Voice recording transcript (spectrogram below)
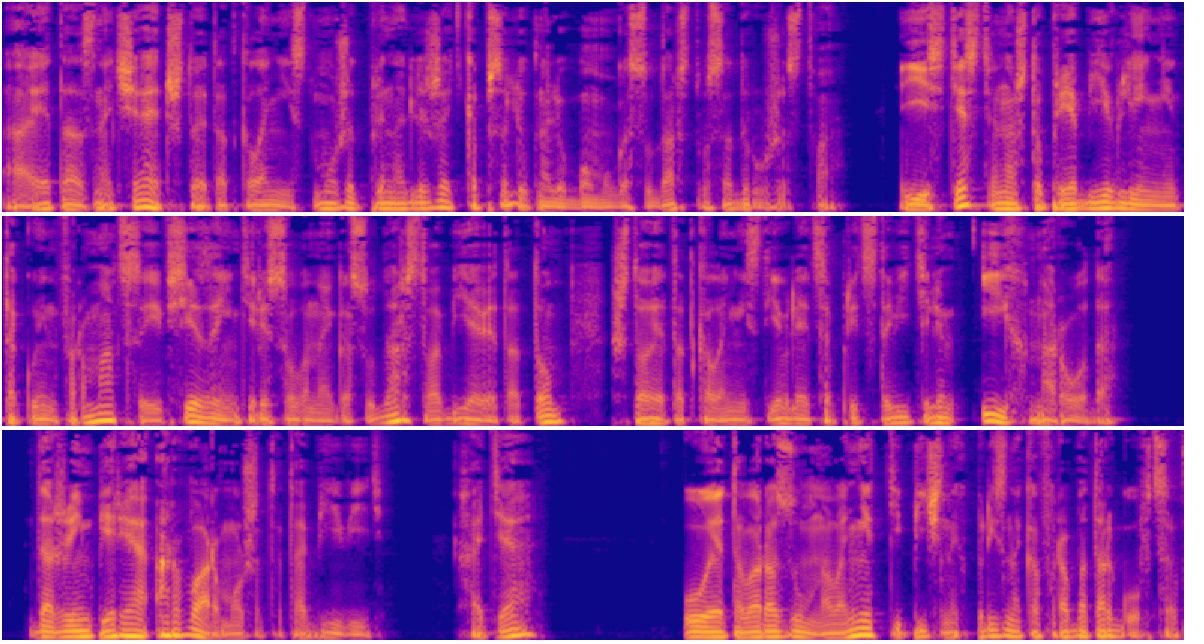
А это означает, что этот колонист может принадлежать к абсолютно любому государству Содружества. Естественно, что при объявлении такой информации все заинтересованные государства объявят о том, что этот колонист является представителем их народа. Даже империя Арвар может это объявить. Хотя у этого разумного нет типичных признаков работорговцев.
